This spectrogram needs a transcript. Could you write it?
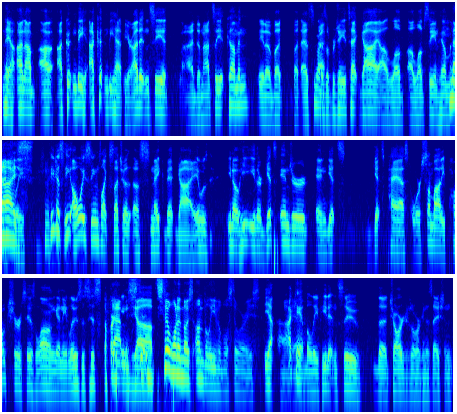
Yeah, and I, I I couldn't be I couldn't be happier. I didn't see it I did not see it coming, you know, but but as right. as a Virginia Tech guy, I love I love seeing him nice. actually. he just he always seems like such a, a snake bit guy. It was you know he either gets injured and gets gets past or somebody punctures his lung and he loses his starting job. Still, still, one of the most unbelievable stories. Yeah, uh, I can't believe he didn't sue the Chargers organization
